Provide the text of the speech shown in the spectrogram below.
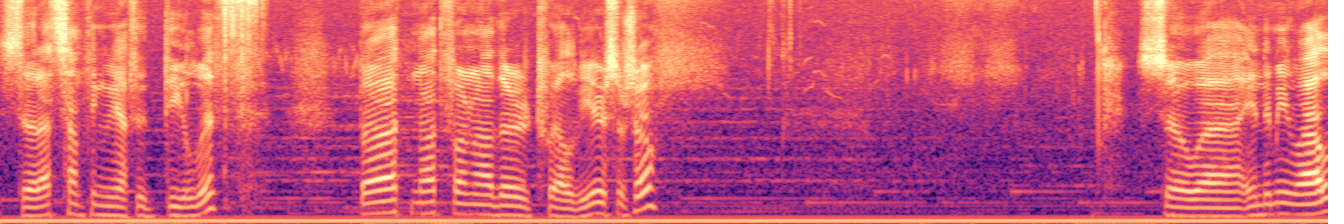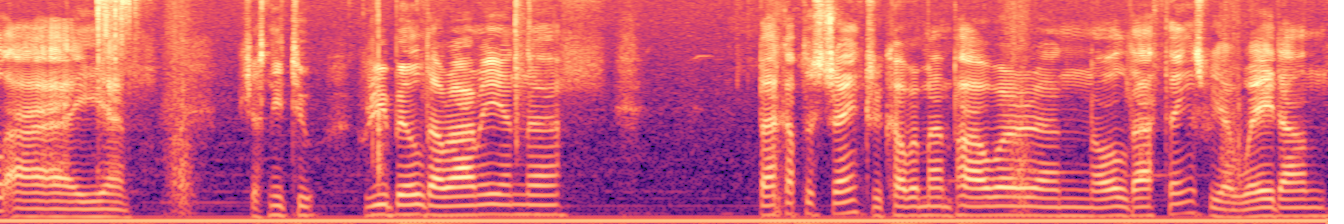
So that's something we have to deal with, but not for another 12 years or so. So uh, in the meanwhile, I uh, just need to rebuild our army and uh, back up to strength, recover manpower and all that things. We are way down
